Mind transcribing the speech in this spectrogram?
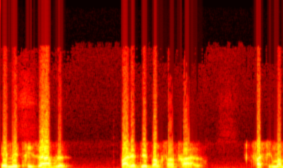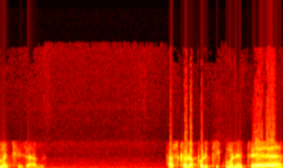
est maîtrisable par les deux banques centrales, facilement maîtrisable. Parce que la politique monétaire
